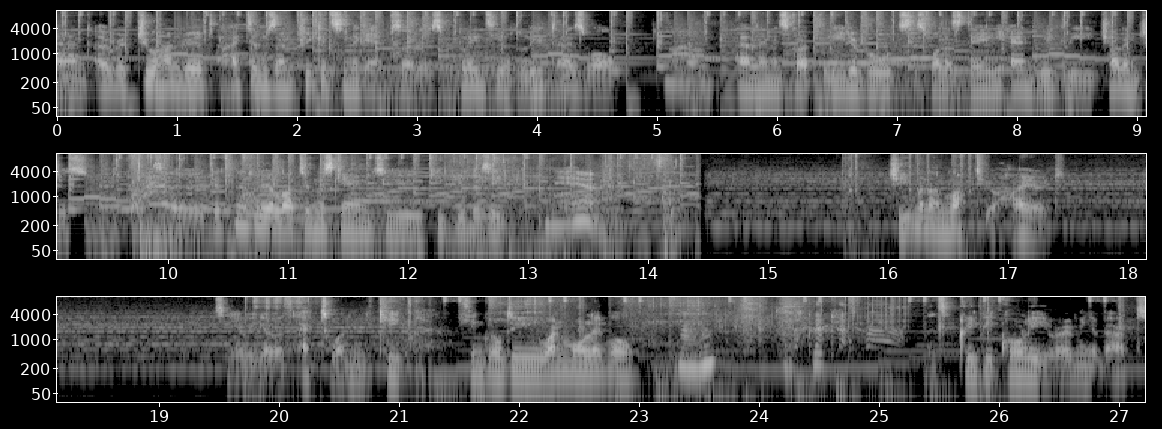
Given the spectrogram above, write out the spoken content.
And over 200 items and trinkets in the game, so there's plenty of loot as well. Wow. And then it's got leaderboards as well as daily and weekly challenges. So definitely a lot in this game to keep you busy. Yeah. Achievement unlocked, you're hired. So here we go with Act 1 the keep. I think we'll do one more level. Mm-hmm. That's good. There's a creepy crawly roaming about.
